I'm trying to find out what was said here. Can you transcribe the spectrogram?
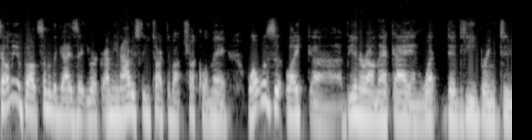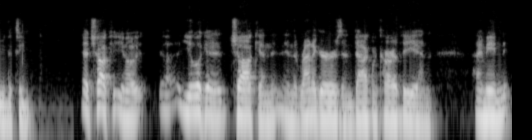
tell me about some of the guys that you work. I mean, obviously you talked about Chuck LeMay. What was it like uh, being around that guy, and what did he bring to the team? Yeah, Chuck. You know, uh, you look at Chuck and, and the Renegers and Doc McCarthy, and I mean,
